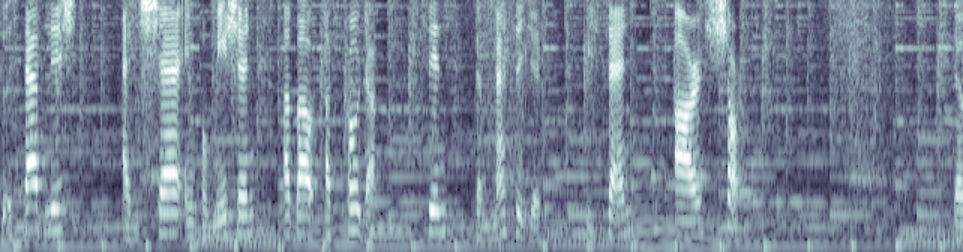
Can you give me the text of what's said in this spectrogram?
to establish and share information about a product since the messages we send are short. The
